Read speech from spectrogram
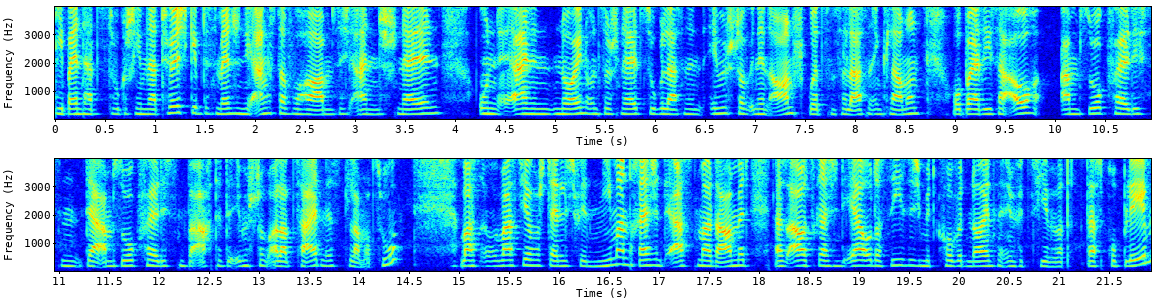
die Band hat es so geschrieben, natürlich gibt es Menschen, die Angst davor haben, sich einen schnellen und einen neuen und so schnell zugelassenen Impfstoff in den Arm spritzen zu lassen, in Klammern, wobei dieser auch am sorgfältigsten, der am sorgfältigsten beachtete Impfstoff aller Zeiten ist, Klammer zu. Was, was hier verständlich wird, niemand rechnet erstmal damit, dass ausgerechnet er oder sie sich mit Covid-19 infizieren wird. Das Problem,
